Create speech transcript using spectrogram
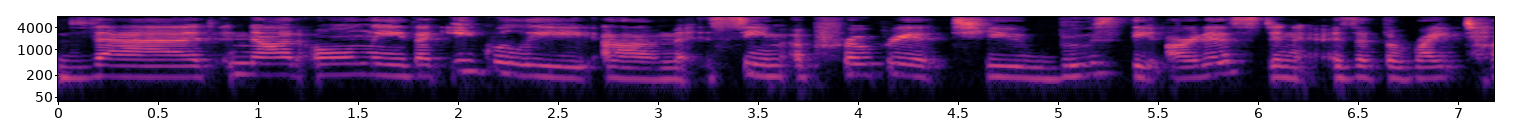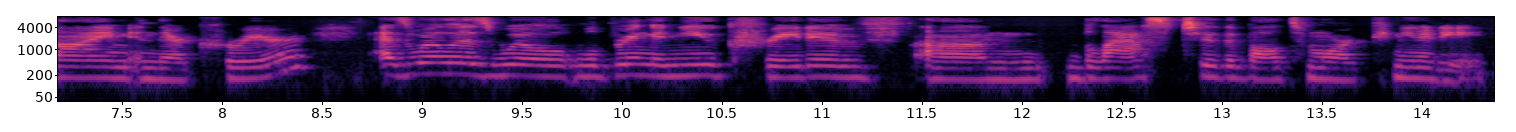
that not only that equally um, seem appropriate to boost the artist and is at the right time in their career, as well as will will bring a new creative um, blast to the Baltimore community.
